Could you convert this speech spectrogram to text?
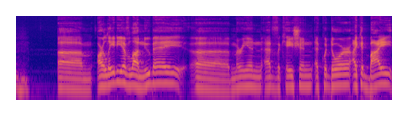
Mm-hmm. Um, Our Lady of La Nube, uh, Marian Advocation, Ecuador. I could buy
